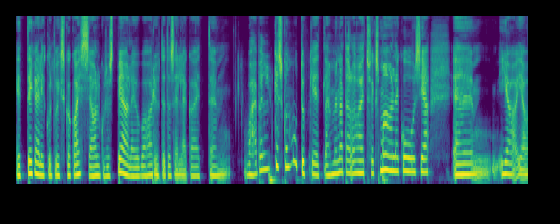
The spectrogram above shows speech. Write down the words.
et tegelikult võiks ka kasse algusest peale juba harjutada sellega, et ähm, vahepeal keskkond muutubki, et lähme nädalavahetuseks maale koos ja. Ähm, ja, ja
